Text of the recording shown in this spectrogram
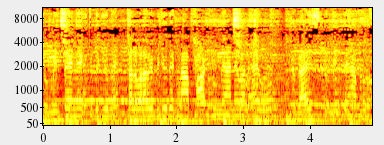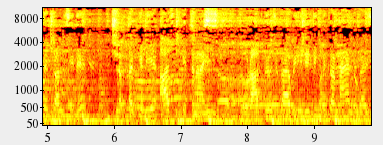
तो मिलते हैं नेक्स्ट वीडियो में। कल वाला भी वीडियो देखना पार्ट टू में आने वाला है वो। तो गाइस तो मिलते हैं आप लोग से कल सीधे। तब तक के लिए आज इतना ही। तो रात भी हो चुका है अभी एडिटिंग भी करना है तो गाइस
